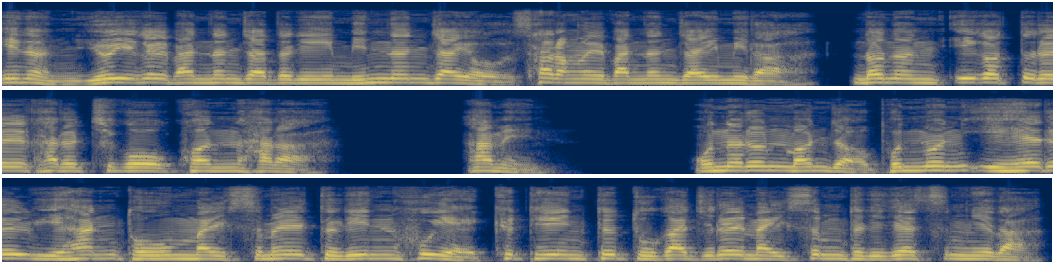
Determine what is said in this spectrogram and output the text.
이는 유익을 받는 자들이 믿는 자요 사랑을 받는 자임이라. 너는 이것들을 가르치고 권하라. 아멘. 오늘은 먼저 본문 이해를 위한 도움 말씀을 드린 후에 큐티 힌트 두 가지를 말씀드리겠습니다.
